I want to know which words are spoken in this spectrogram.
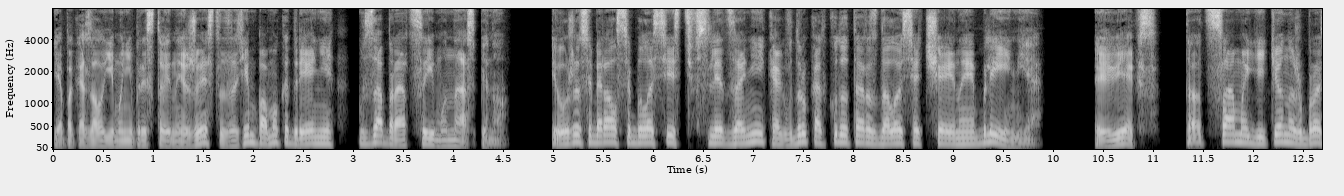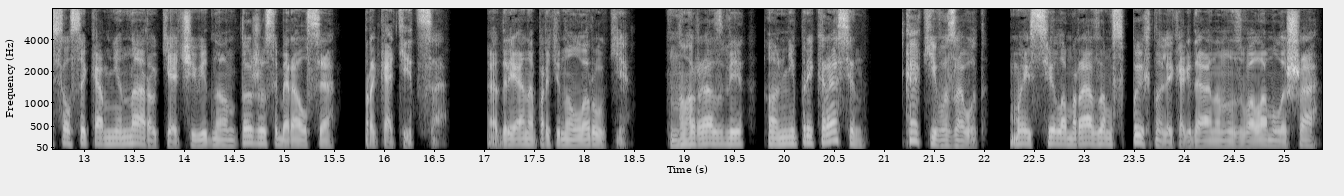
Я показал ему непристойный жест, а затем помог Адриане взобраться ему на спину. И уже собирался было сесть вслед за ней, как вдруг откуда-то раздалось отчаянное блеяние. Векс, тот самый детеныш, бросился ко мне на руки, очевидно, он тоже собирался прокатиться. Адриана протянула руки. «Но разве он не прекрасен? Как его зовут?» Мы с силом разом вспыхнули, когда она назвала малыша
